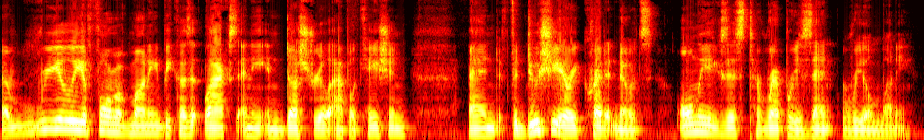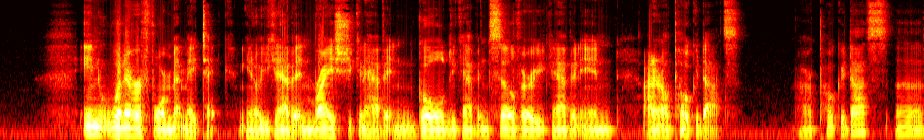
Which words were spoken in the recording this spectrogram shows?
a really a form of money because it lacks any industrial application, and fiduciary credit notes only exist to represent real money in whatever form that may take. You know, you can have it in rice, you can have it in gold, you can have it in silver, you can have it in, I don't know, polka dots. Are polka dots, uh,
